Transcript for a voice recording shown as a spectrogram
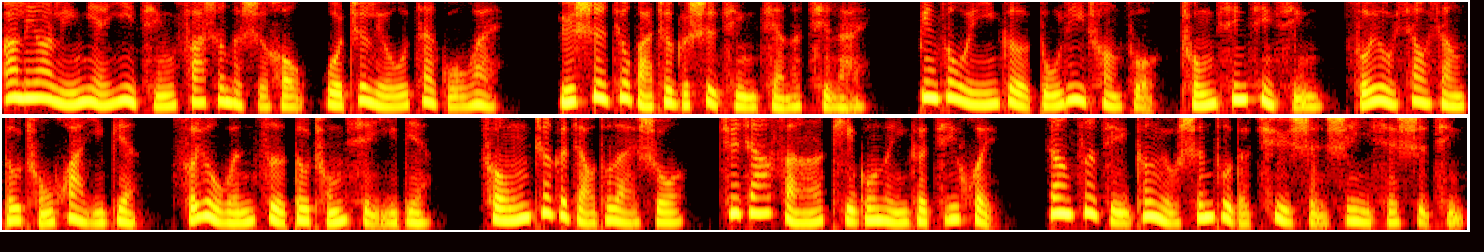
二零二零年疫情发生的时候，我滞留在国外，于是就把这个事情捡了起来，并作为一个独立创作重新进行，所有肖像都重画一遍，所有文字都重写一遍。从这个角度来说，居家反而提供了一个机会，让自己更有深度的去审视一些事情。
